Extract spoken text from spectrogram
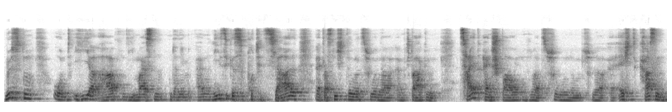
müssten. Und hier haben die meisten Unternehmen ein riesiges Potenzial, äh, das nicht nur zu einer ähm, starken Zeiteinsparung und nur zu, einem, zu einer äh, echt krassen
